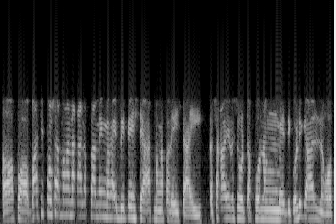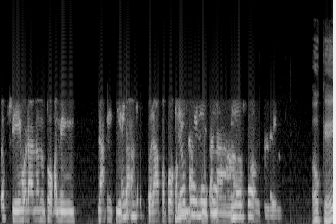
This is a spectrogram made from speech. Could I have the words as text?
Opo, base po sa mga nakalap naming mga ebidensya at mga salaysay, at saka yung resulta po ng medical legal, ng autopsy, wala naman po kaming nakikita. Wala pa po Hello kaming po, hello nakikita na hello po. foul play. Okay.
